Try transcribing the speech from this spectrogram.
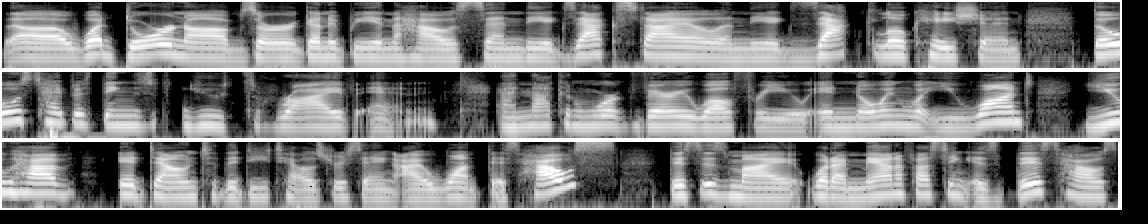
uh, what doorknobs are going to be in the house and the exact style and the exact location. Those type of things you thrive in and that can work very well for you. In knowing what you want you have it down to the details. You're saying i want this house. This is my what i'm manifesting is this house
